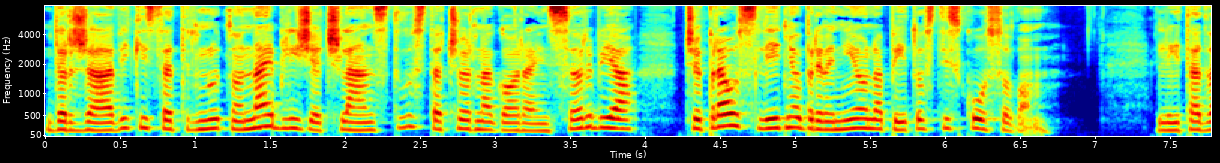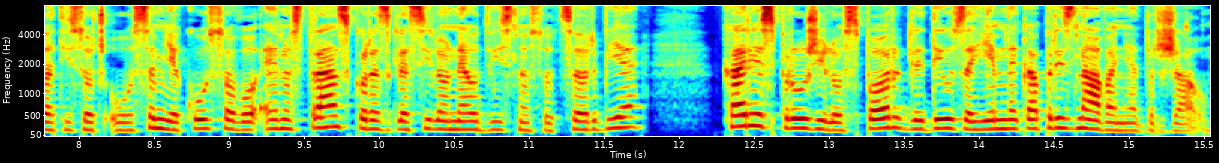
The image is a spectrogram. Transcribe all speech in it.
Državi, ki sta trenutno najbližje članstvu, sta Črna Gora in Srbija, čeprav slednjo bremenijo napetosti s Kosovom. Leta 2008 je Kosovo enostransko razglasilo neodvisnost od Srbije, kar je sprožilo spor glede vzajemnega priznavanja držav.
